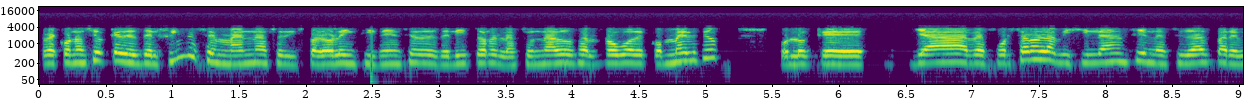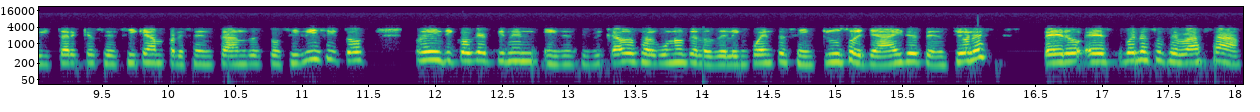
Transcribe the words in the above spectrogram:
reconoció que desde el fin de semana se disparó la incidencia de delitos relacionados al robo de comercios, por lo que ya reforzaron la vigilancia en la ciudad para evitar que se sigan presentando estos ilícitos. Bueno, indicó que tienen identificados algunos de los delincuentes e incluso ya hay detenciones, pero es bueno, eso se basa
